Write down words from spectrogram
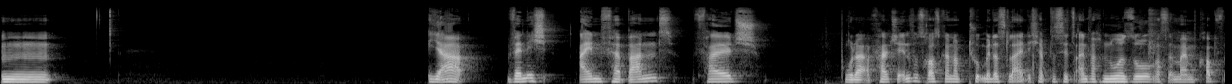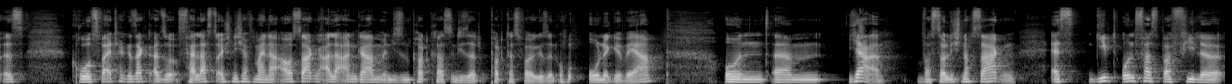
Mm. Ja, wenn ich einen Verband falsch oder falsche Infos rausgehauen habe, tut mir das leid. Ich habe das jetzt einfach nur so, was in meinem Kopf ist, groß weitergesagt. Also verlasst euch nicht auf meine Aussagen. Alle Angaben in diesem Podcast, in dieser Podcast-Folge sind ohne Gewähr. Und ähm, ja, was soll ich noch sagen? Es gibt unfassbar viele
